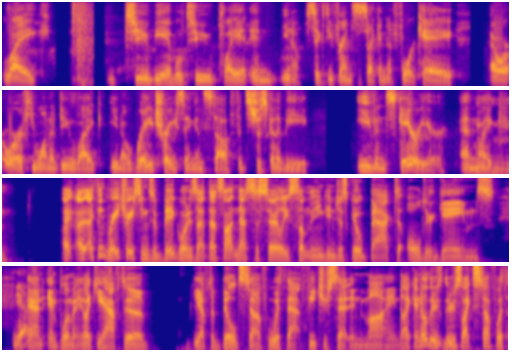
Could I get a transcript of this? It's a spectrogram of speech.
like to be able to play it in, you know, sixty frames a second at four K, or or if you want to do like you know ray tracing and stuff, it's just going to be even scarier and like. Mhm. I, I think ray tracing is a big one. Is that that's not necessarily something you can just go back to older games Yeah, and implement. Like you have to you have to build stuff with that feature set in mind. Like I know there's Mhm. there's like stuff with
